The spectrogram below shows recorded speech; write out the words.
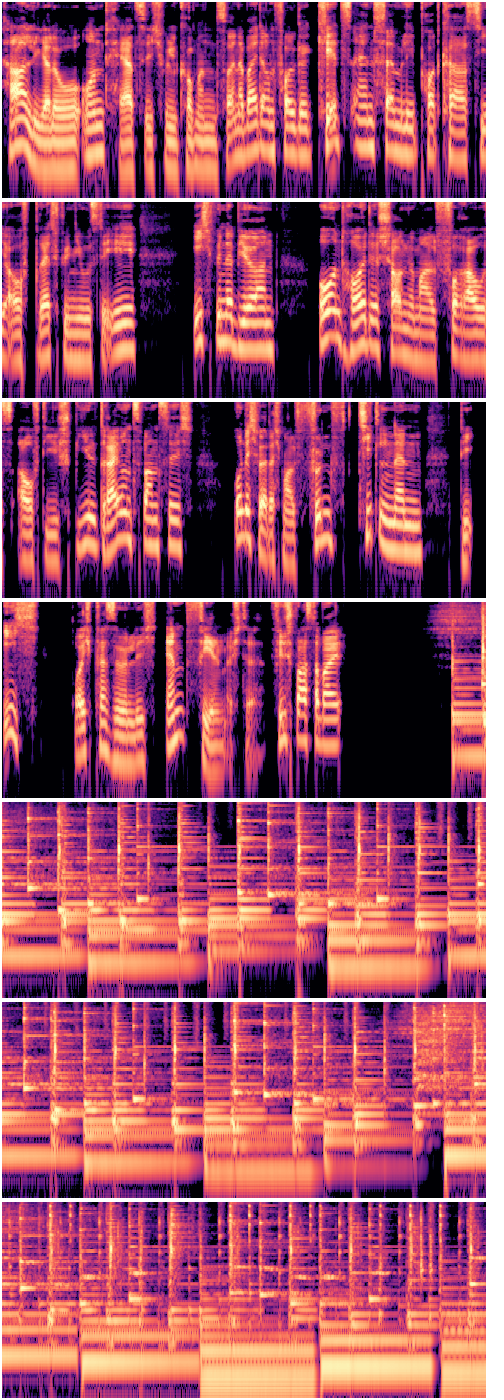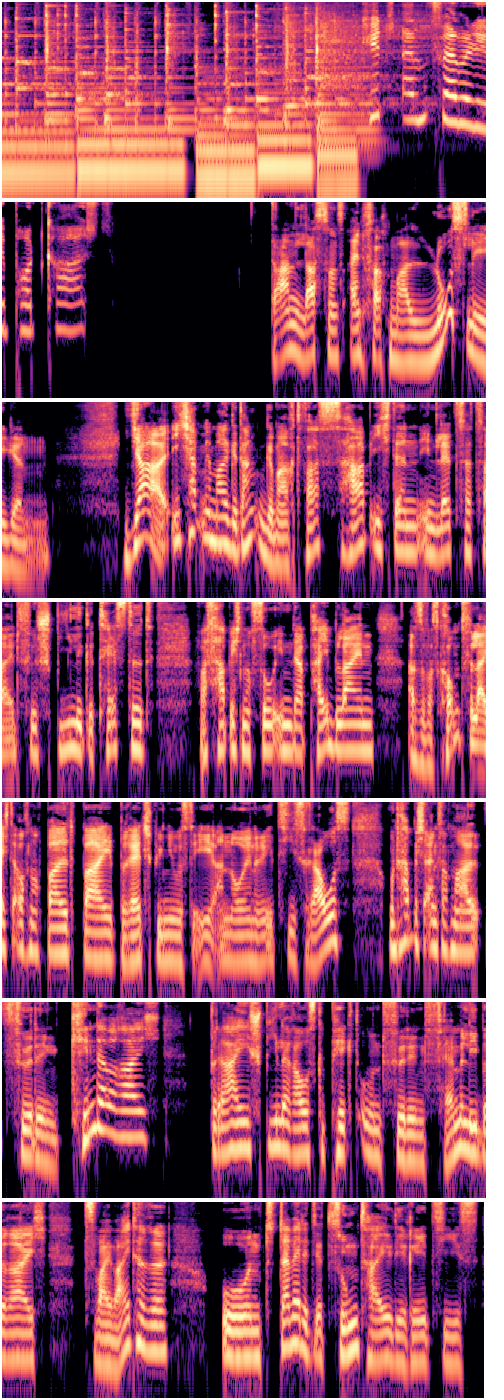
Hallo und herzlich willkommen zu einer weiteren Folge Kids and Family Podcast hier auf Brettspielnews.de. Ich bin der Björn und heute schauen wir mal voraus auf die Spiel 23 und ich werde euch mal fünf Titel nennen, die ich euch persönlich empfehlen möchte. Viel Spaß dabei! Family Podcast. Dann lasst uns einfach mal loslegen. Ja, ich habe mir mal Gedanken gemacht, was habe ich denn in letzter Zeit für Spiele getestet? Was habe ich noch so in der Pipeline? Also was kommt vielleicht auch noch bald bei Brettspielnews.de an neuen Rezis raus? Und habe ich einfach mal für den Kinderbereich drei Spiele rausgepickt und für den Family-Bereich zwei weitere. Und da werdet ihr zum Teil die Rezis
